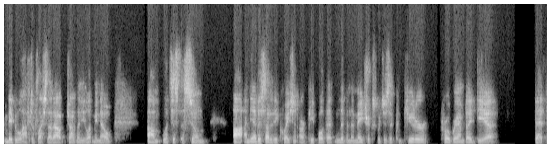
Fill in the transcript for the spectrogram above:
Maybe we'll have to flesh that out. Jonathan, you let me know. Um, let's just assume Uh, on the other side of the equation are people that live in the matrix, which is a computer programmed idea that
